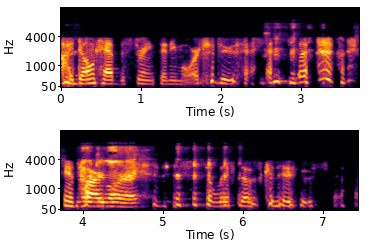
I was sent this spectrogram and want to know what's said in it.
I don't have the strength anymore to do that. it's hard work to lift those canoes.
